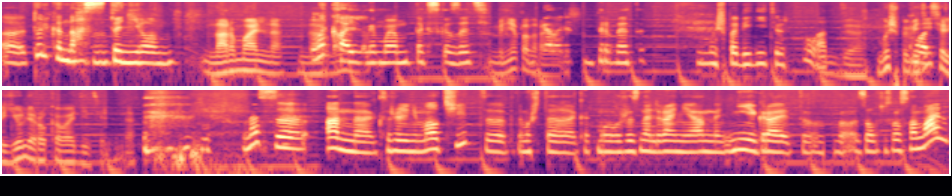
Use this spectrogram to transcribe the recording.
э, только нас с Данилом. Нормально. нормально. Локальный мем, так сказать. Мне понравилось. интернета. Мышь-победитель. Ну ладно. Да. Мышь-победитель, Юля руководитель. Да. У нас э, Анна, к сожалению, молчит, э, потому что, как мы уже знали ранее, Анна не играет в The Elder Scrolls Online,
